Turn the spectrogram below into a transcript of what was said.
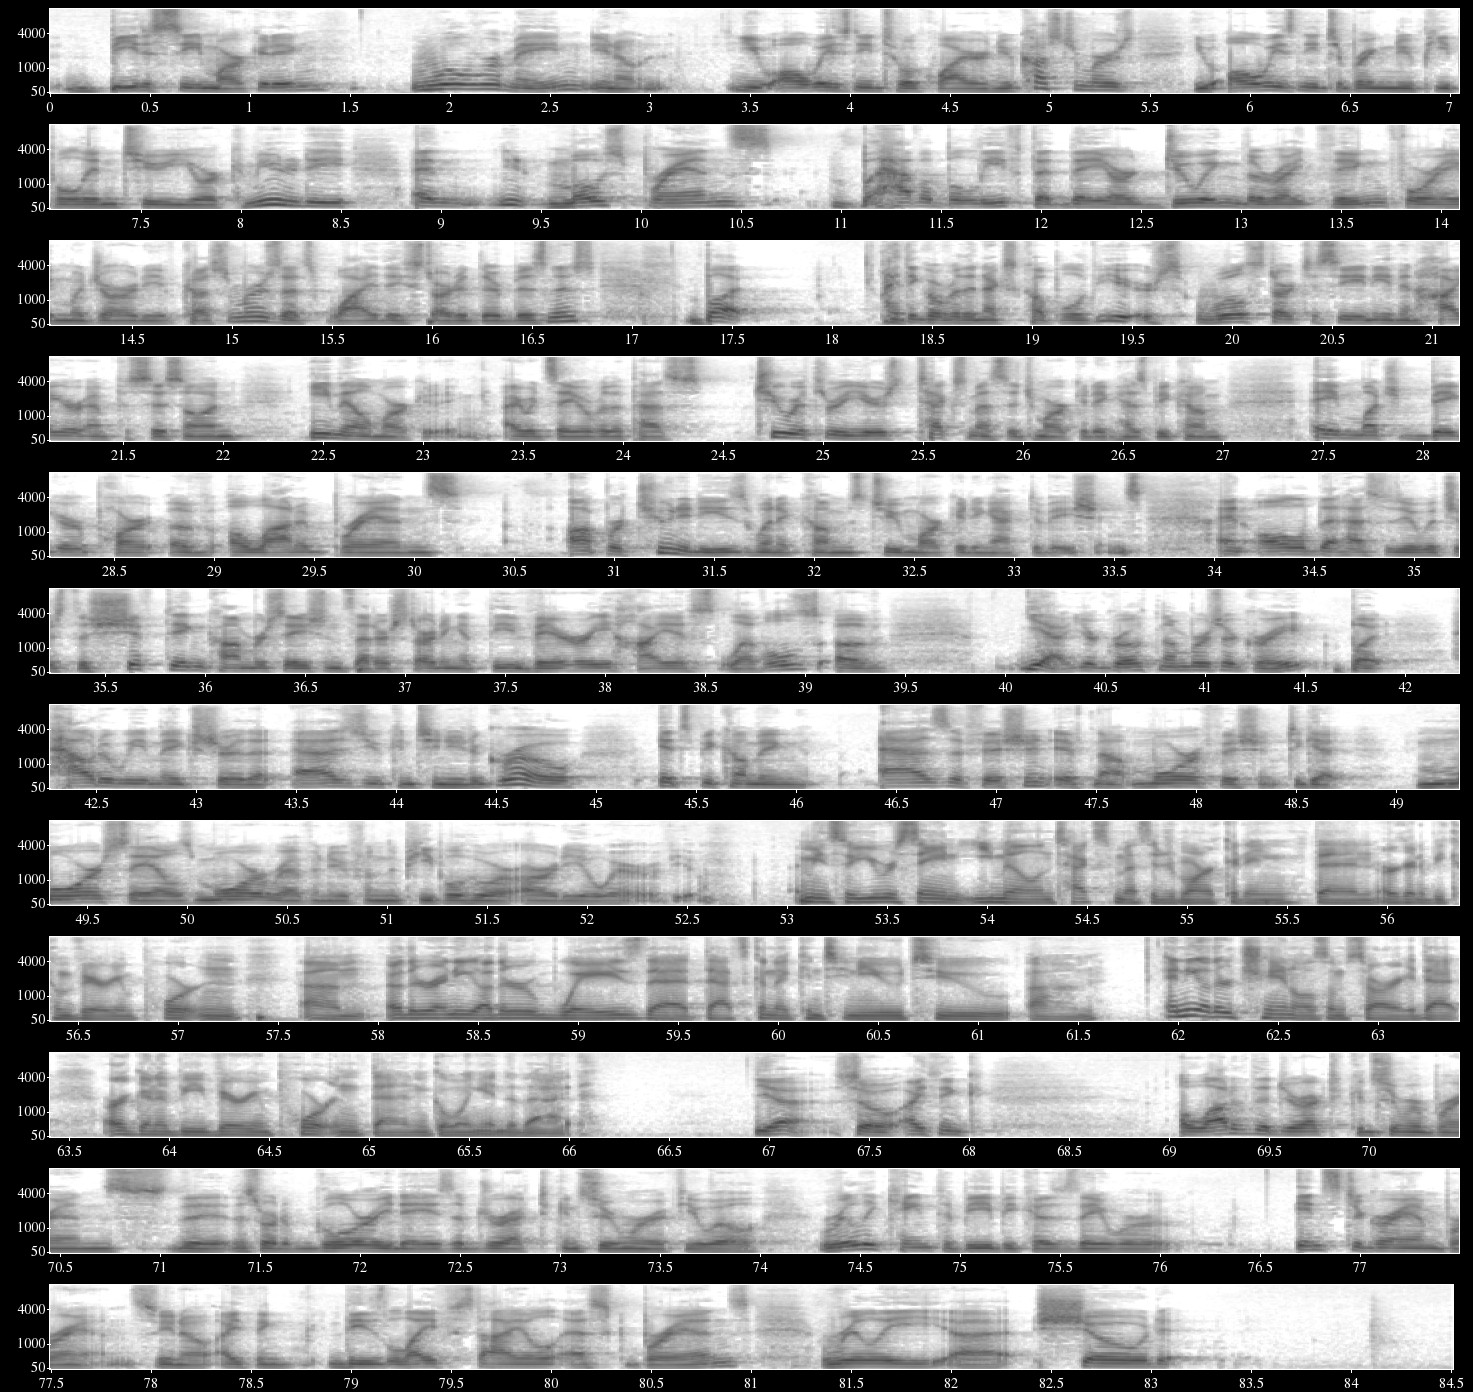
B2C marketing will remain. You know, you always need to acquire new customers. You always need to bring new people into your community. And you know, most brands have a belief that they are doing the right thing for a majority of customers. That's why they started their business. But I think over the next couple of years, we'll start to see an even higher emphasis on email marketing. I would say over the past two or three years, text message marketing has become a much bigger part of a lot of brands' opportunities when it comes to marketing activations. And all of that has to do with just the shifting conversations that are starting at the very highest levels of, yeah, your growth numbers are great, but how do we make sure that as you continue to grow, it's becoming as efficient, if not more efficient, to get more sales, more revenue from the people who are already aware of you? I mean, so you were saying email and text message marketing then are going to become very important. Um, are there any other ways that that's going to continue to, um, any other channels, I'm sorry, that are going to be very important then going into that? Yeah. So I think a lot of the direct to consumer brands, the, the sort of glory days of direct to consumer, if you will, really came to be because they were Instagram brands. You know, I think these lifestyle esque brands really uh, showed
